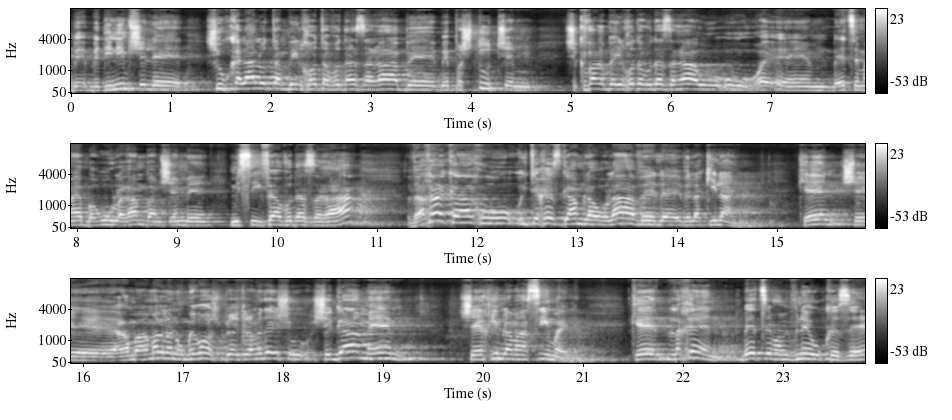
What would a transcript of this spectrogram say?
ב, בדינים של, שהוא כלל אותם בהלכות עבודה זרה בפשטות שהם, שכבר בהלכות עבודה זרה הוא, הוא אה, בעצם היה ברור לרמב"ם שהם אה, מסעיפי עבודה זרה ואחר כך הוא, התייחס גם לעורלה ול, ולכליים כן, שהרמב"ם אמר לנו מראש בפרק ל"ה שגם הם שייכים למעשים האלה כן, לכן בעצם המבנה הוא כזה.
